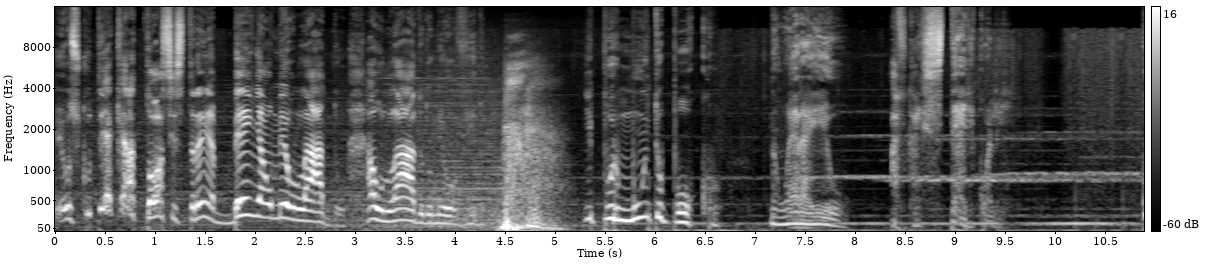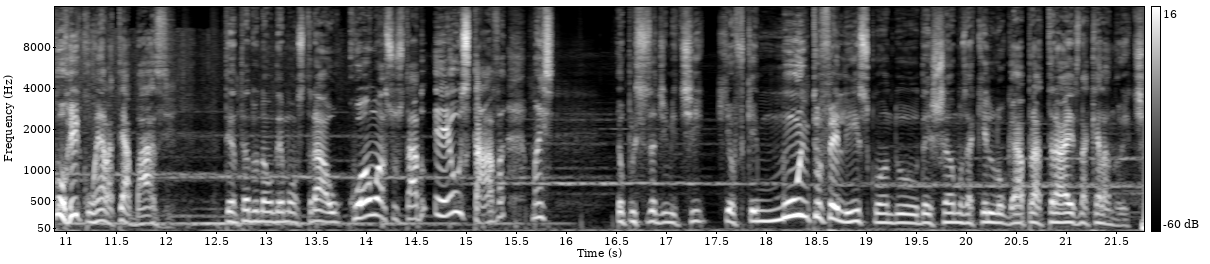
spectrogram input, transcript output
eu escutei aquela tosse estranha bem ao meu lado, ao lado do meu ouvido. E por muito pouco, não era eu a ficar histérico ali. Corri com ela até a base, tentando não demonstrar o quão assustado eu estava, mas eu preciso admitir que eu fiquei muito feliz quando deixamos aquele lugar para trás naquela noite.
